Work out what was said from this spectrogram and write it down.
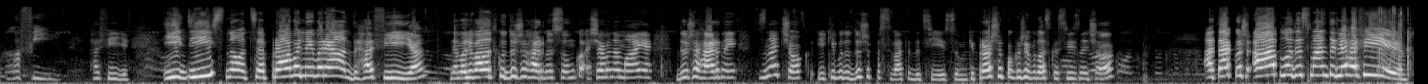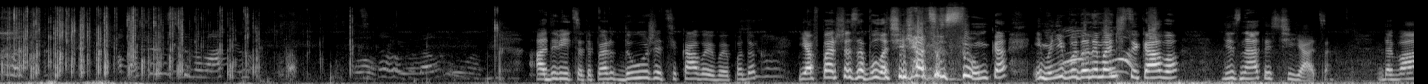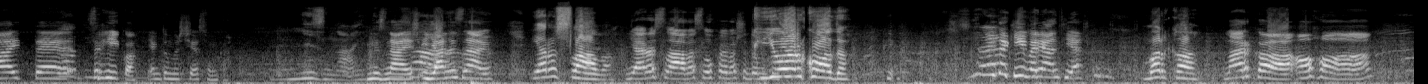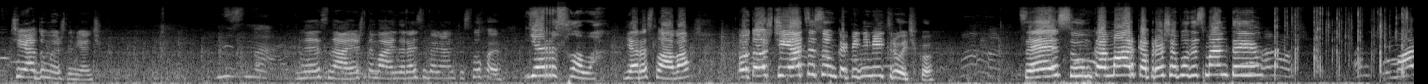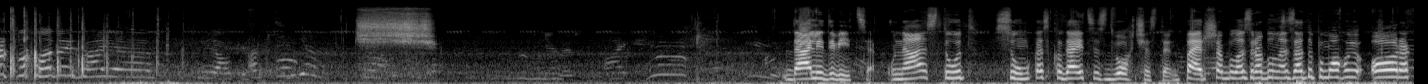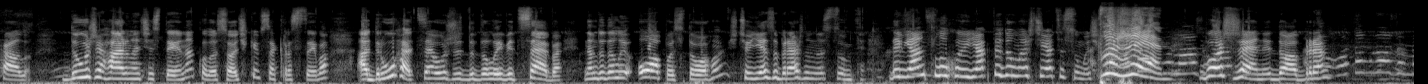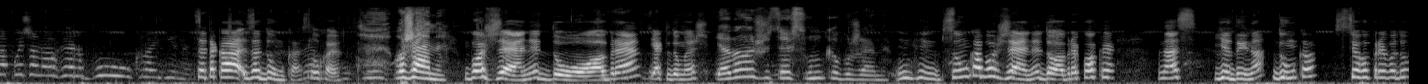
Гафія. Гафії. І дійсно, це правильний варіант. Гафія намалювала таку дуже гарну сумку, а ще вона має дуже гарний значок, який буде дуже пасувати до цієї сумки. Прошу, покажи, будь ласка, свій значок. А також аплодисменти для Гафії. А дивіться, тепер дуже цікавий випадок. Я вперше забула, чия це сумка, і мені буде не менш цікаво дізнатись, чия це. Давайте, Сергійко, як думаєш, чия сумка? Не знаю. Не знаєш, і я не знаю. Ярослава. Ярослава, слухаю вашу думку. QR-кода. І такий варіант є. Марка. Марко, ага. Чи я думаєш, Дем'янчик? Не знаю. Не знаєш, немає наразі варіанти. Слухаю. Ярослава. Ярослава. Отож, чия це сумка? Підніміть ручку. Це сумка Марка. Прошу аплодисменти. Марк, походу, Далі дивіться, у нас тут сумка складається з двох частин. Перша була зроблена за допомогою оракалу. Дуже гарна частина, колосочки, все красиво. А друга це вже додали від себе. Нам додали опис того, що є зображено на сумці. Дем'ян, слухаю, як ти думаєш, чия це сумочка? Божен. Божени, добре. Кого там разом написано гербу України? Це така задумка. Слухаю. Божени. Божени, добре. Як ти думаєш? Я думаю, що це сумка Божени. Мгм. Сумка Божени, добре, поки в нас єдина думка з цього приводу.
